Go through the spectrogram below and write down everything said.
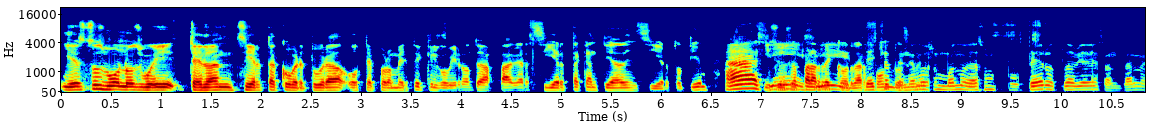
Y estos bonos, güey, te dan cierta cobertura o te promete que el gobierno te va a pagar cierta cantidad en cierto tiempo. Ah, sí, se usa para sí. recordar De hecho, fondos, tenemos un bono de hace un putero todavía de Santana.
